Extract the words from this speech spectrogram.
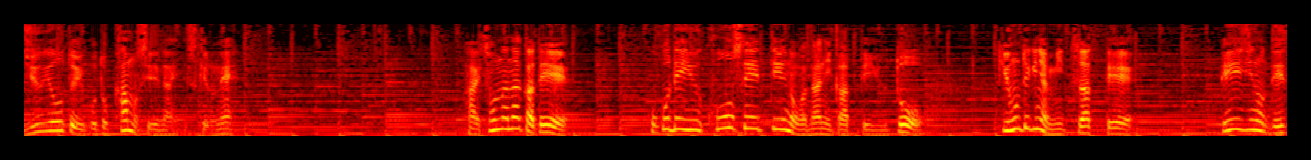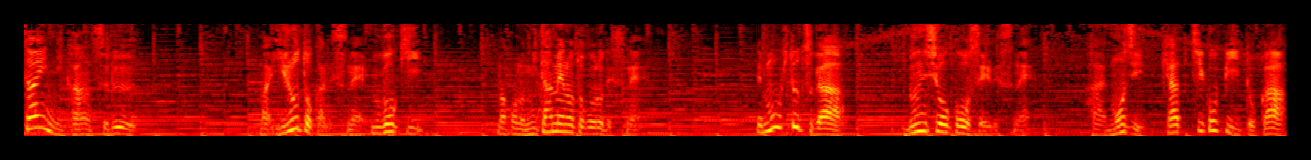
重要ということかもしれないんですけどね。はい、そんな中で、ここで言う構成っていうのが何かっていうと、基本的には3つあって、ページのデザインに関する、まあ、色とかですね、動き、まあ、この見た目のところですね。で、もう一つが文章構成ですね。はい、文字、キャッチコピーとか、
